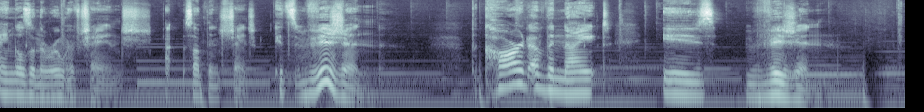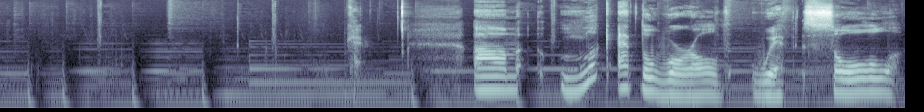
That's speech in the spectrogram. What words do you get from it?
Angles in the room have changed. Uh, something's changed. It's vision. The card of the night is vision. Okay. Um, look at the world with soul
